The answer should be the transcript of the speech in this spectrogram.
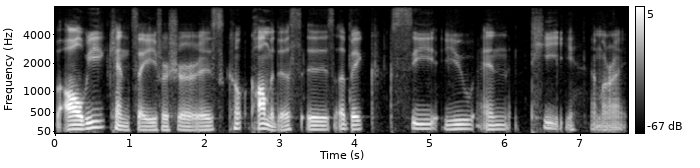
But all we can say for sure is Co Commodus is a big C U N T. Am I right?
